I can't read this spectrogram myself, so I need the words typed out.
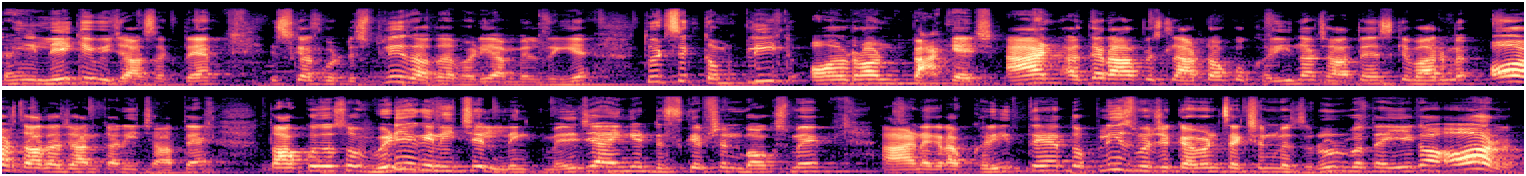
कहीं लेके भी जा सकते हैं, इसका आपको डिस्प्ले ज़्यादा बढ़िया मिल रही है। तो it's a complete all round package and अगर आप इस लैपटॉप को खरीदना चाहते हैं, इसके बारे में और ज़्यादा जानकारी चाहते हैं तो आपको दोस्तों वीडियो के नीचे लिंक मिल जाएँगे डिस्क्रिप्शन बॉक्स में। एंड अगर आप खरीदते हैं तो प्लीज़ मुझे कमेंट सेक्शन में ज़रूर बताइएगा और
